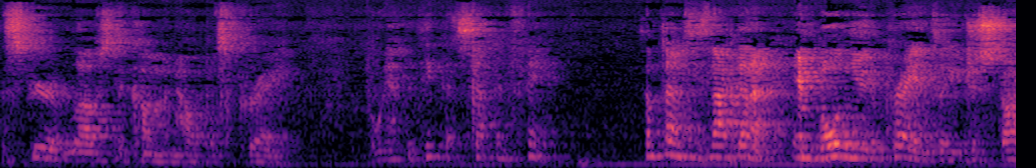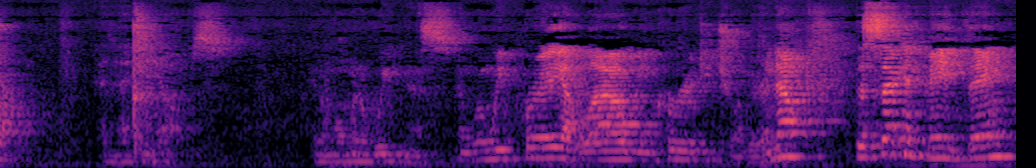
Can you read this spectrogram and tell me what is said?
The Spirit loves to come and help us pray. But we have to take that step in faith. Sometimes He's not going to embolden you to pray until you just start. And then He helps in a moment of weakness. And when we pray out loud, we encourage each other. And now, the second main thing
